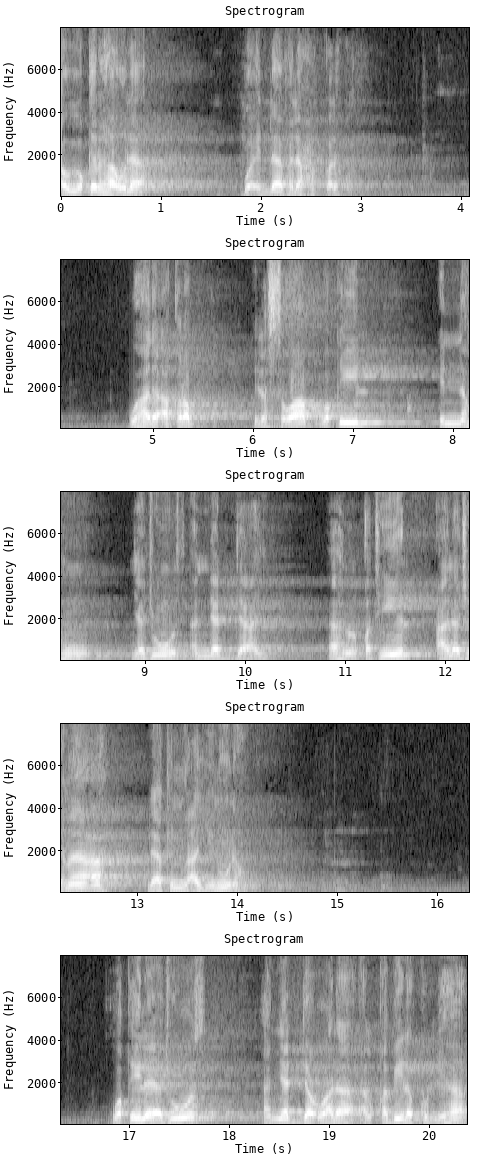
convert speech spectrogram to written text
أو يقر هؤلاء وإلا فلا حق لكم. وهذا أقرب إلى الصواب. وقيل إنه يجوز أن يدعي أهل القتيل على جماعة لكن يعينونهم. وقيل يجوز أن يدعوا على القبيلة كلها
